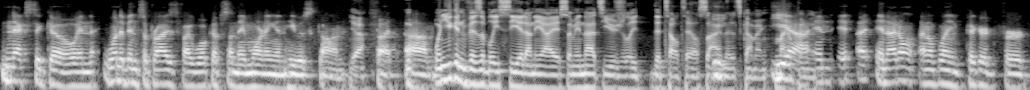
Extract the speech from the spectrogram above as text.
next to go, and wouldn't have been surprised if I woke up Sunday morning and he was gone. Yeah. But um, When you can visibly see it on the ice, I mean, that's usually the telltale sign that it's coming. yeah, opinion. and it, I- and I don't I don't blame Pickard for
